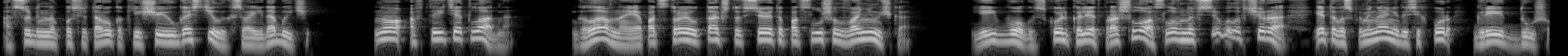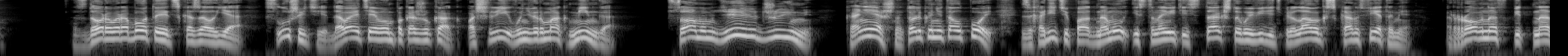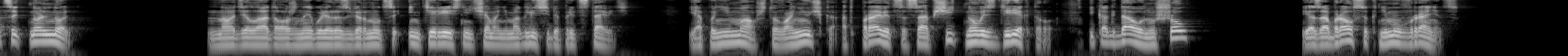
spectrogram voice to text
Особенно после того, как еще и угостил их своей добычей. Но авторитет ладно. Главное, я подстроил так, что все это подслушал Вонючка. Ей-богу, сколько лет прошло, а словно все было вчера. Это воспоминание до сих пор греет душу. «Здорово работает», — сказал я. «Слушайте, давайте я вам покажу как. Пошли в универмаг Минга». «В самом деле, Джимми?» «Конечно, только не толпой. Заходите по одному и становитесь так, чтобы видеть прилавок с конфетами. Ровно в 15.00». Но дела должны были развернуться интереснее, чем они могли себе представить. Я понимал, что Вонючка отправится сообщить новость директору, и когда он ушел, я забрался к нему в ранец.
